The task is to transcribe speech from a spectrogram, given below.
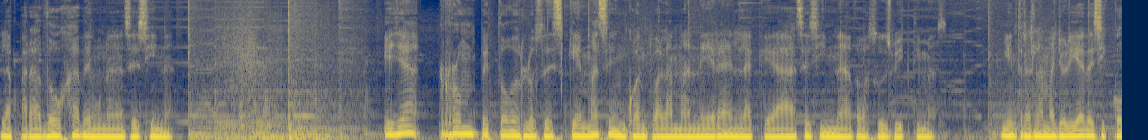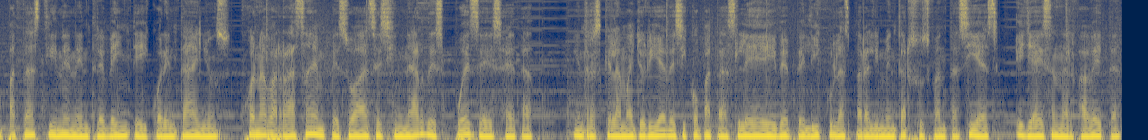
La paradoja de una asesina. Ella rompe todos los esquemas en cuanto a la manera en la que ha asesinado a sus víctimas. Mientras la mayoría de psicópatas tienen entre 20 y 40 años, Juana Barraza empezó a asesinar después de esa edad. Mientras que la mayoría de psicópatas lee y ve películas para alimentar sus fantasías, ella es analfabeta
